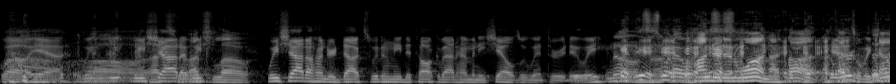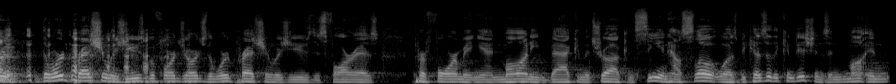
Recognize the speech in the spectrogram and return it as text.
well, yeah, we, we, we that's- shot it. We, that's low. we shot hundred ducks. We don't need to talk about how many shells we went through, do we? No, That's no. what I was- 101, I thought. That's what we the, counted. word, the word pressure was used before George. The word pressure was used as far as performing and Monty back in the truck and seeing how slow it was because of the conditions. And, Mon- and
